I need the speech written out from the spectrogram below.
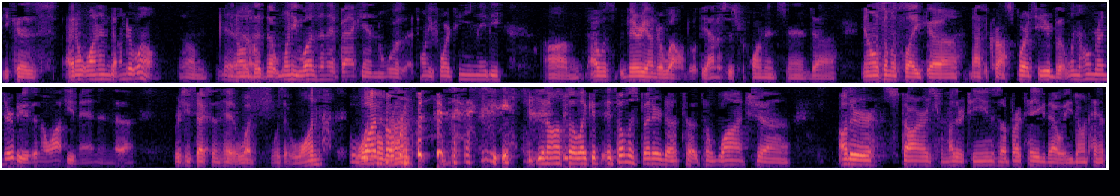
because I don't want him to underwhelm. Um, yeah, you know, no. the when he was in it back in what was that 2014 maybe. Um, I was very underwhelmed with the Giannis's performance, and uh, you know, it's almost like uh, not to cross sports here, but when the home run derby was in Milwaukee, man, and uh, Richie Sexson hit what was it one one, one home home run. you know, so like it's it's almost better to to, to watch uh, other stars from other teams uh, partake that way. You don't have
